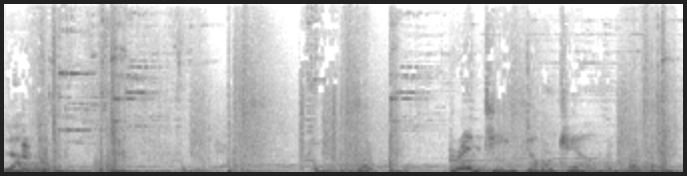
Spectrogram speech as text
Blood. Red team double kill.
